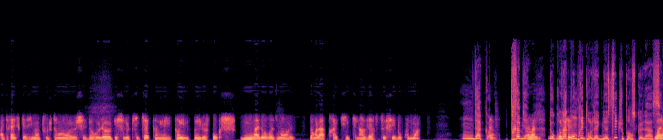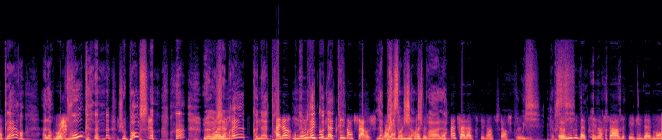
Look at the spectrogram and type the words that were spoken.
adresse quasiment tout le temps euh, chez le neurologue et chez le psychiatre quand il, quand il, le faut. Malheureusement, dans la pratique, l'inverse se fait beaucoup moins. D'accord. Très bien. Donc, on a euh, compris pour le diagnostic, je pense que là, c'est clair. Alors, vous, je pense, hein, euh, j'aimerais connaître. Alors, on aimerait connaître la prise en charge. La prise en charge, voilà. On passe à la prise en charge. Oui. au niveau de la prise en charge, évidemment,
